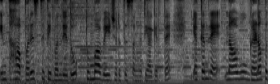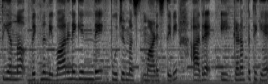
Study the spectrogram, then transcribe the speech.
ಇಂತಹ ಪರಿಸ್ಥಿತಿ ಬಂದಿದ್ದು ತುಂಬ ಬೇಜಾರದ ಸಂಗತಿಯಾಗಿರುತ್ತೆ. ಯಾಕಂದರೆ ನಾವು ಗಣಪತಿಯನ್ನು ವಿಘ್ನ ನಿವಾರಣೆಗೆಂದೇ ಪೂಜೆ ಮಸ್, ಮಾಡಿಸ್ತೀವಿ. ಆದರೆ ಈ ಗಣಪತಿಗೆ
